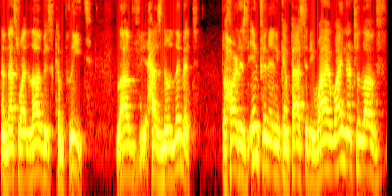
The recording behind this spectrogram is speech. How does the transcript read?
and that's why love is complete. Love has no limit. The heart is infinite in capacity. Why, why not to love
